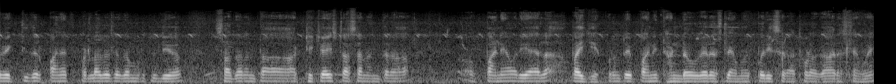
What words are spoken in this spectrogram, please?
व्यक्ती जर पाण्यात पडला तर त्याचा मृतदेह साधारणतः अठ्ठेचाळीस तासानंतर अ, पाण्यावर यायला पाहिजे. परंतु हे पाणी थंड वगैरे असल्यामुळे परिसरात थोडा गार असल्यामुळे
